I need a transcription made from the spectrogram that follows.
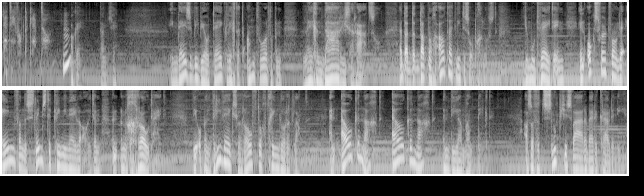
Let even op de klemtoon. Hm? Oké, dank je. In deze bibliotheek ligt het antwoord op een legendarisch raadsel. Dat, dat, dat nog altijd niet is opgelost. Je moet weten, in, in Oxford woonde een van de slimste criminelen ooit. Een, een, een grootheid. Die op een drieweekse rooftocht ging door het land. En elke nacht, elke nacht een diamant pikte. Alsof het snoepjes waren bij de kruidenier.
